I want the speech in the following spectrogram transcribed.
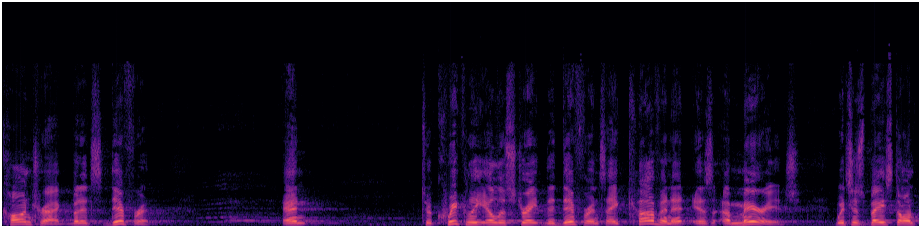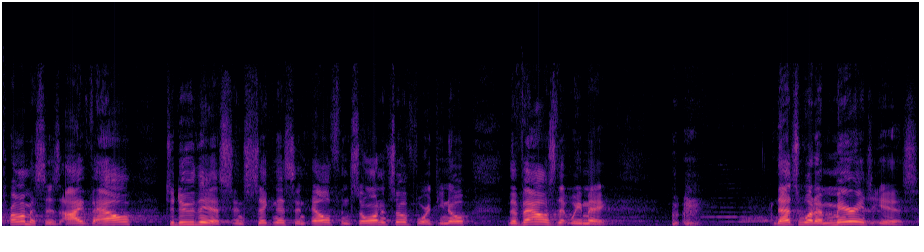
contract, but it's different. And to quickly illustrate the difference, a covenant is a marriage, which is based on promises. I vow to do this in sickness and health and so on and so forth. You know, the vows that we make. That's what a marriage is.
